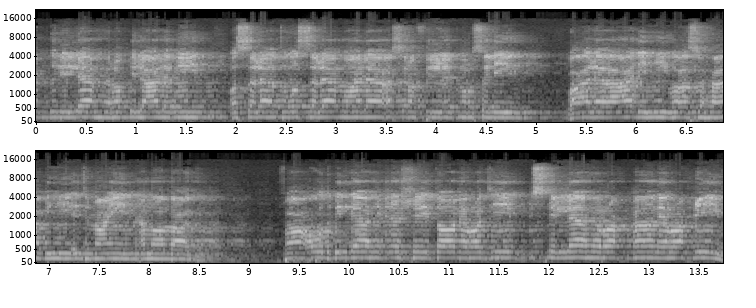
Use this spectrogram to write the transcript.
الحمد لله رب العالمين والصلاة والسلام على أشرف المرسلين وعلى آله وأصحابه أجمعين أما بعد فأعوذ بالله من الشيطان الرجيم بسم الله الرحمن الرحيم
